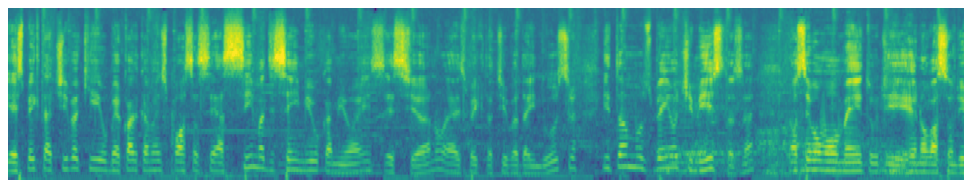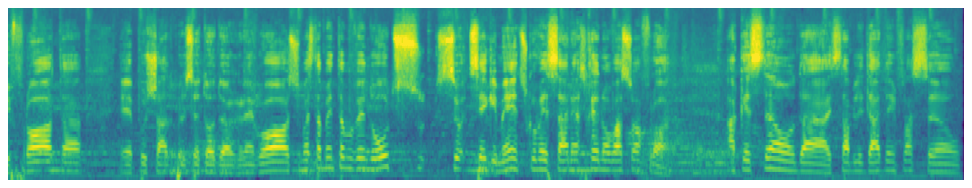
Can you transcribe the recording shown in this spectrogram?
E a expectativa é que o mercado de caminhões possa ser acima de 100 mil caminhões esse ano, é a expectativa da indústria, e estamos bem otimistas. Né? Nós temos um momento de renovação de frota, é, puxado pelo setor do agronegócio, mas também estamos vendo outros segmentos começarem a renovar sua frota. A questão da estabilidade da inflação,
